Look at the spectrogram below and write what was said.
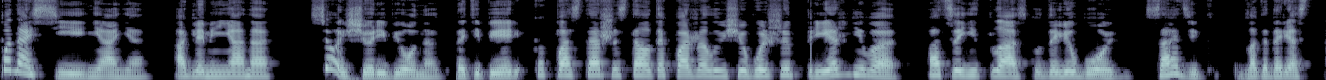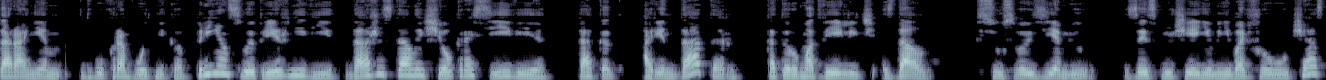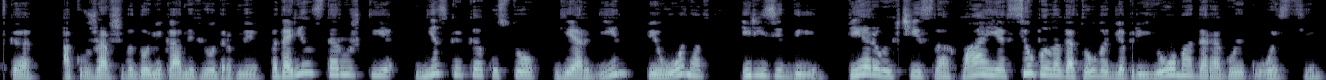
Поноси, няня. А для меня она все еще ребенок. Да теперь, как постарше стал, так, пожалуй, еще больше прежнего оценит ласку да любовь. Садик благодаря стараниям двух работников, принял свой прежний вид, даже стал еще красивее, так как арендатор, которому Матвей Ильич сдал всю свою землю, за исключением небольшого участка, окружавшего домик Анны Федоровны, подарил старушке несколько кустов георгин, пионов и резиды. В первых числах мая все было готово для приема дорогой гости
